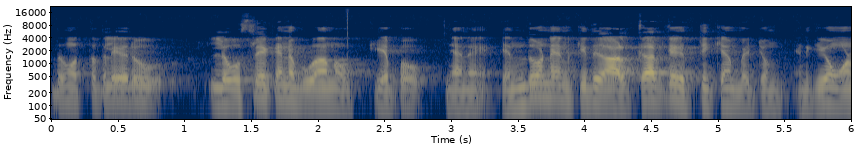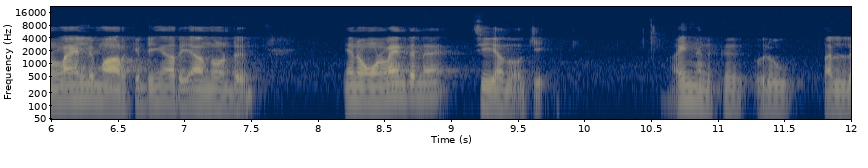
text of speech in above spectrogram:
ഇത് മൊത്തത്തിൽ ഒരു ലോസിലേക്ക് തന്നെ പോകാൻ നോക്കിയപ്പോൾ ഞാൻ എന്തുകൊണ്ട് എനിക്കിത് ആൾക്കാർക്ക് എത്തിക്കാൻ പറ്റും? എനിക്ക് ഓൺലൈനിൽ മാർക്കറ്റിംഗ് അറിയാവുന്നതുകൊണ്ട് ഞാൻ ഓൺലൈൻ തന്നെ ചെയ്യാൻ നോക്കി. അതിന് എനിക്ക് ഒരു നല്ല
